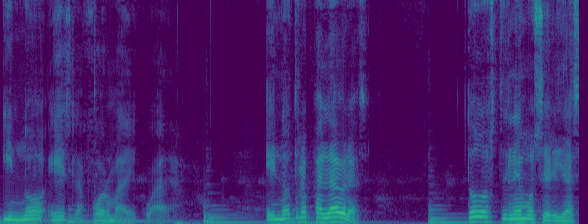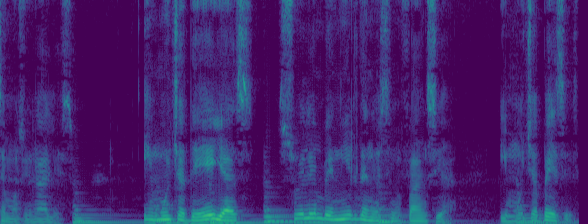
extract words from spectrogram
y no es la forma adecuada. En otras palabras, todos tenemos heridas emocionales y muchas de ellas suelen venir de nuestra infancia y muchas veces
